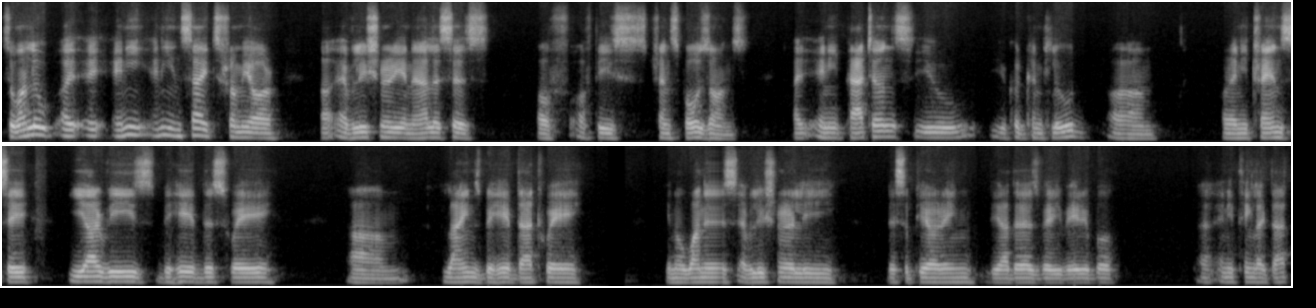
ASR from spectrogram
so Wanlu, uh, any any insights from your uh, evolutionary analysis of of these transposons? Any patterns you you could conclude, um, or any trends? Say ERVs behave this way, um, lines behave that way you know, one is evolutionarily disappearing, the other is very variable. Uh, anything like that?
